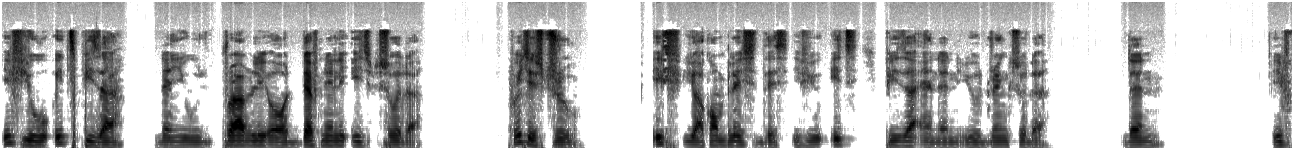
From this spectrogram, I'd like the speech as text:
if you eat pizza, then you probably or definitely eat soda, which is true. If you accomplish this, if you eat pizza and then you drink soda, then if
